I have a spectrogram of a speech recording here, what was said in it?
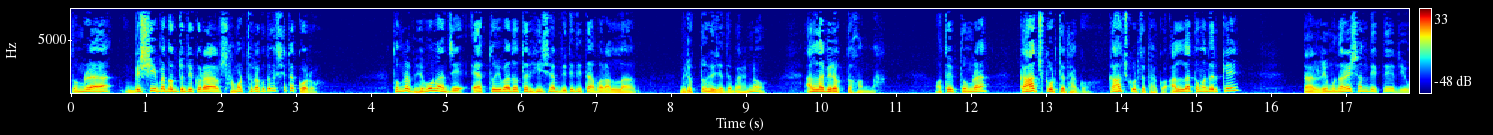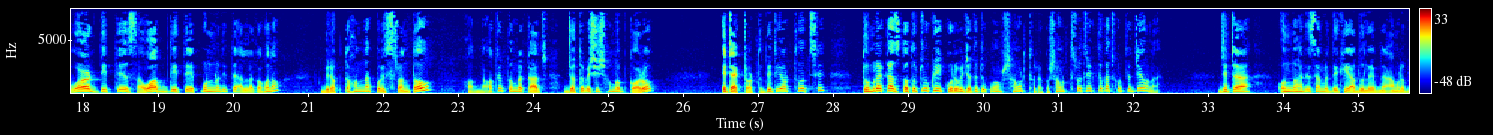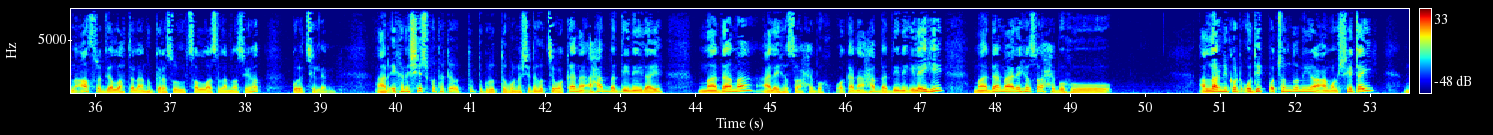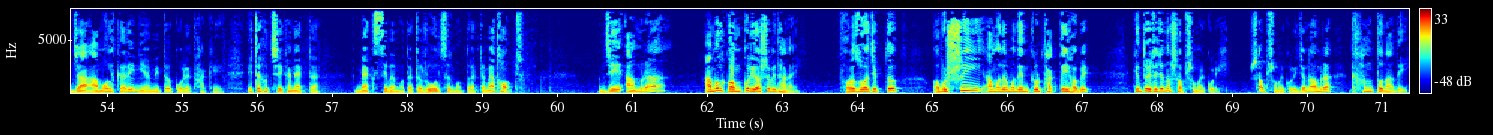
তোমরা বেশি ইবাদত যদি করার সামর্থ্য রাখো, তাহলে সেটা করো। তোমরা ভেবো না যে এত ইবাদতের হিসাব দিতে দিতে আবার আল্লাহ বিরক্ত হয়ে যেতে পারেন। ন, আল্লাহ বিরক্ত হন না। অতএব তোমরা কাজ করতে থাকো, কাজ করতে থাকো। আল্লাহ তোমাদেরকে তার রিমুনারেশন দিতে রিওয়ার্ড দিতে, সওয়াব দিতে, পুণ্য দিতে আল্লাহ কখনো বিরক্ত হন না, পরিশ্রান্তও হন না। অতএব তোমরা কাজ যত বেশি সম্ভব করো। এটা একটা অর্থ। দ্বিতীয় অর্থ হচ্ছে, তোমরা কাজ ততটুকুই করবে যতটুকু সামর্থ্য রাখো। সামর্থ্য অতিরিক্ত কাজ করতে যেও না। যেটা অন্য হাদিসে আমরা দেখি ইবনে আমর ইবনে আস রাদিয়াল্লাহু তাআলা আনহুকে সাল্লাম নসিহত করেছিলেন। আর এখানে শেষ কথাটা অত্যন্ত গুরুত্বপূর্ণ, সেটা হচ্ছে, ওয়াকানা আহাব্বা দিন ইলাই মাদামা আলাইহি সাহেবহ। ওয়াকানা আহাব্বা দিন ইলাইহি মাদামা আলাইহি সাহেবহ। আল্লাহর নিকট অধিক পছন্দনীয় আমল সেটাই যা আমলকারী নিয়মিত করে থাকে। এটা হচ্ছে এখানে একটা ম্যাক্সিমের মতো, একটা রুলসের মতো, একটা মেথড যে আমরা আমল কম করি, অসুবিধা নাই। ফরজ ওয়াজিব তো অবশ্যই আমাদের মধ্যে ইনক্লুড থাকতেই হবে, কিন্তু এটা যেন সবসময় করি সব সময় করি, যেন আমরা ক্ষান্ত না দেই,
